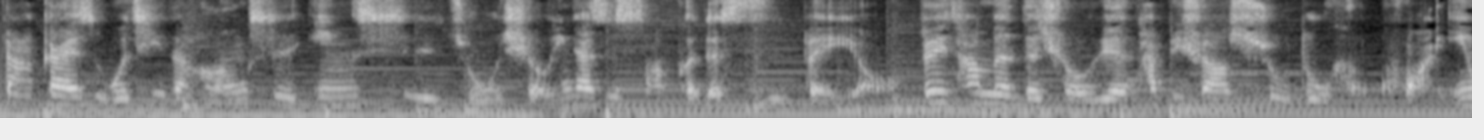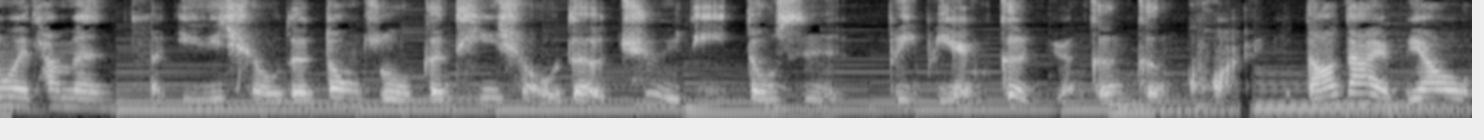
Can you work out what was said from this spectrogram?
大概是我记得好像是英式足球，应该是 soccer 的四倍哦。所以他们的球员他必须要速度很快，因为他们移球的动作跟踢球的距离都是比别人更远跟更快。然后大家也不要，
